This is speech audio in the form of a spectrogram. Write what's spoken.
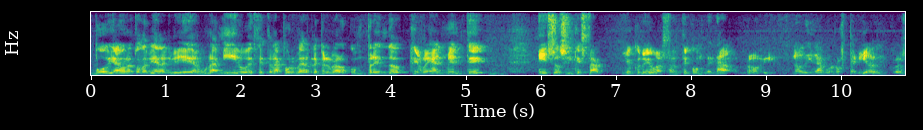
voy ahora todavía a la librería de algún amigo, etcétera, por verle, pero claro, comprendo que realmente eso sí que está, yo creo, bastante condenado, ¿no? Y no digamos los periódicos,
